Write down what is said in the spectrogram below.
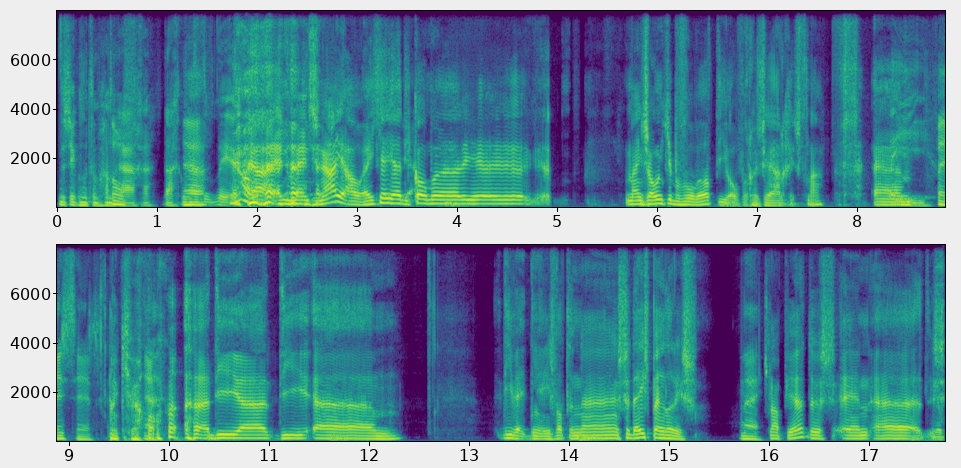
Dus ik moet hem gaan dragen. Daar komt ja. het meer. Ja, en mensen na jou, weet je. Ja, die komen... Die, mijn zoontje bijvoorbeeld, die overigens jarig is vandaag. Um, hey, gefeliciteerd. Dankjewel. Ja. die, uh, die, uh, die weet niet eens wat een uh, cd-speler is. Nee. Snap je? Dus, en, uh, dus.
